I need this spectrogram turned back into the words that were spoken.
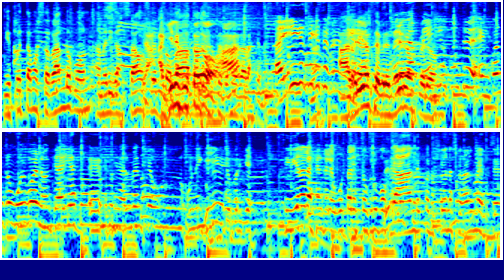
y después estamos cerrando con American Sound. Ya, aquí les gustó entretener ¿ah? a la gente. Ahí yo sé que se prendieron. Arriba se prendieron, pero... también pero- yo encuentro, encuentro muy bueno que haya eh, finalmente un, un equilibrio, porque si bien a la gente le gustan estos grupos grandes, conocidos nacionalmente,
